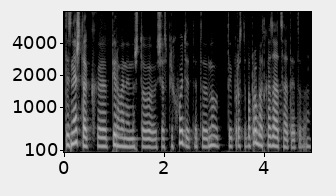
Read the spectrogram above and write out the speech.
Ты знаешь, так э, первое, наверное, что сейчас приходит, это, ну, ты просто попробуй отказаться от этого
